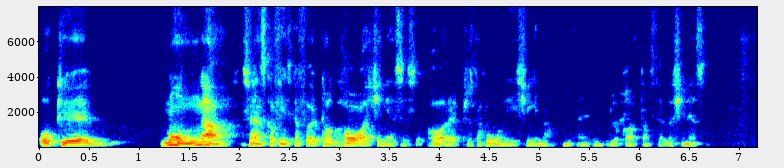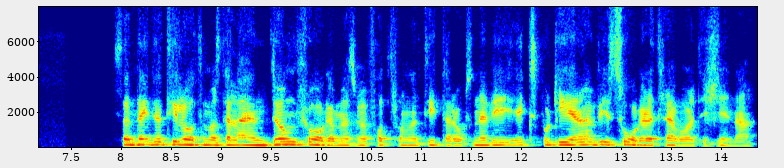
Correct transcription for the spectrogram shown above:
och eh, många svenska och finska företag har, kineser, har representation i Kina, eh, lokalt anställda kineser. Sen tänkte jag tillåta mig att ställa en dum fråga men som jag fått från en tittare också. När vi exporterar vi sågade trävaror till Kina,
